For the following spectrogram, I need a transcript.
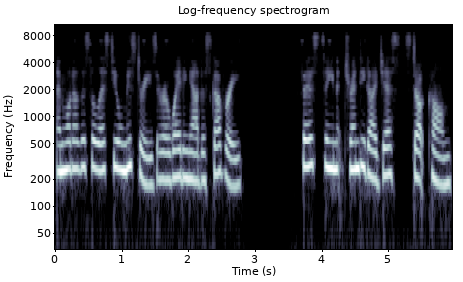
and what other celestial mysteries are awaiting our discovery? First seen at trendydigests.com.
